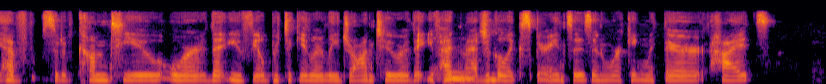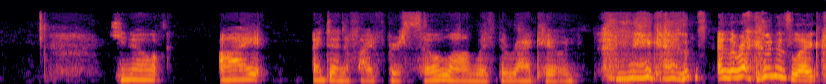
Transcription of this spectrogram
have sort of come to you or that you feel particularly drawn to or that you've had mm-hmm. magical experiences in working with their hides? You know i identified for so long with the raccoon because and the raccoon is like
